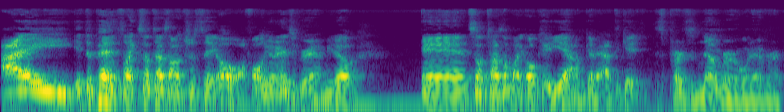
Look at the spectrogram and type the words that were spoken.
I it depends. Like sometimes I'll just say, "Oh, I'll follow you on Instagram," you know, and sometimes I'm like, "Okay, yeah, I'm gonna have to get this person's number or whatever."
